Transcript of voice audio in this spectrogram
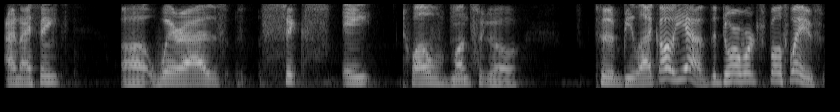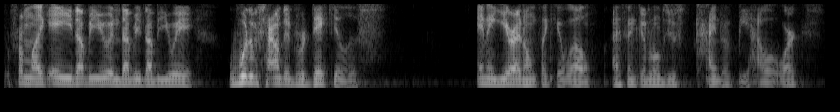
And I think uh whereas six, eight, twelve months ago to be like, oh yeah, the door works both ways from like AEW and WWE would have sounded ridiculous. In a year, I don't think it will. I think it'll just kind of be how it works.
